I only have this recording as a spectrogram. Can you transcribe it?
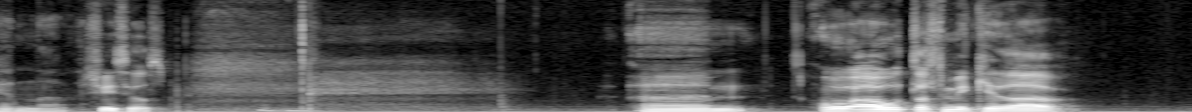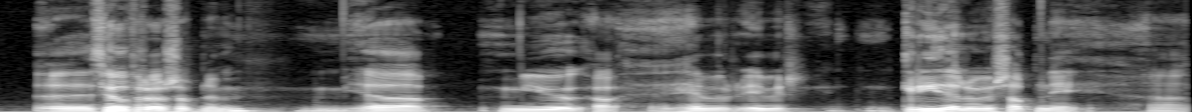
hérna Svíþjóð. Um, og átt allt mikið af þjóðfræðarsöfnum eða mjög hefur yfir gríðalögu safni uh,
